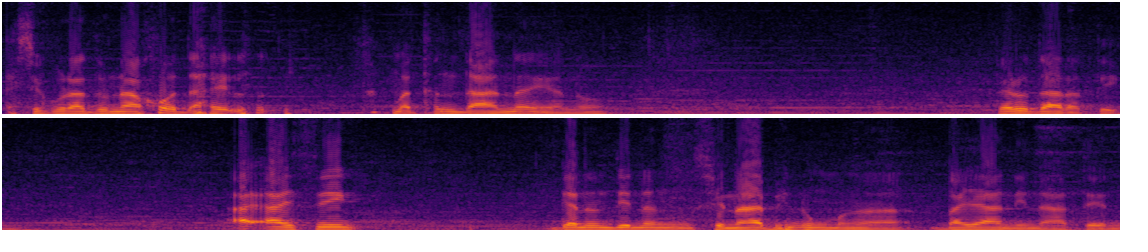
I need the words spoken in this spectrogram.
Eh, sigurado na ako dahil matanda na eh, ano? Pero darating. I, I think, ganun din ang sinabi ng mga bayani natin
